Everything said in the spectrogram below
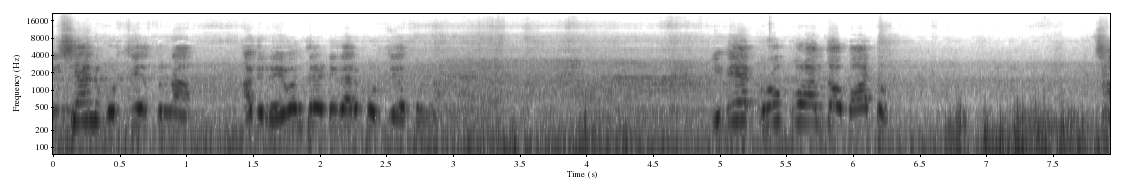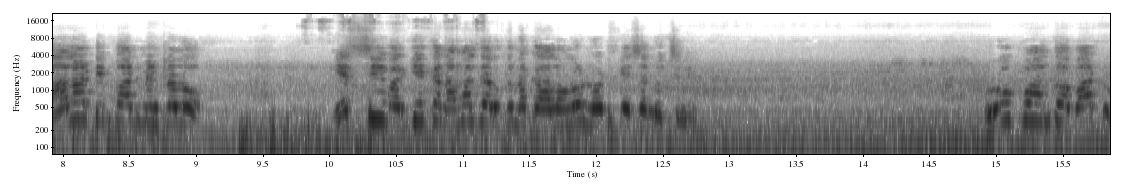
విషయాన్ని గుర్తు చేస్తున్నా అది రేవంత్ రెడ్డి గారు గుర్తు చేస్తున్నా. ఇదే గ్రూప్ వన్తో పాటు చాలా డిపార్ట్మెంట్లలో ఎస్సీ వర్గీకరణ అమలు జరుగుతున్న కాలంలో నోటిఫికేషన్లు వచ్చినాయి. గ్రూప్ వన్తో పాటు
